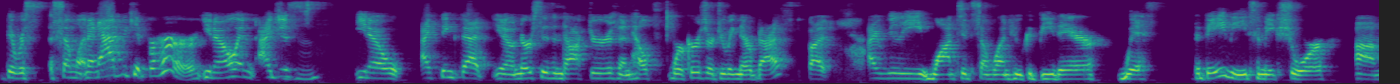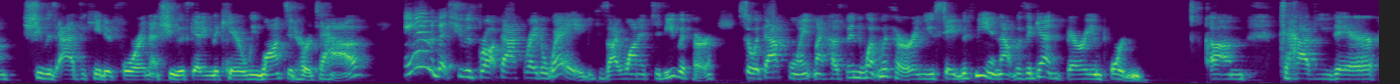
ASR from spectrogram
there was someone, an advocate for her, you know, and I just, mm-hmm. You know, I think that, you know, nurses and doctors and health workers are doing their best, but I really wanted someone who could be there with the baby to make sure um, she was advocated for and that she was getting the care we wanted her to have and that she was brought back right away because I wanted to be with her. So at that point, my husband went with her and you stayed with me. And that was again very important um, to have you there.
